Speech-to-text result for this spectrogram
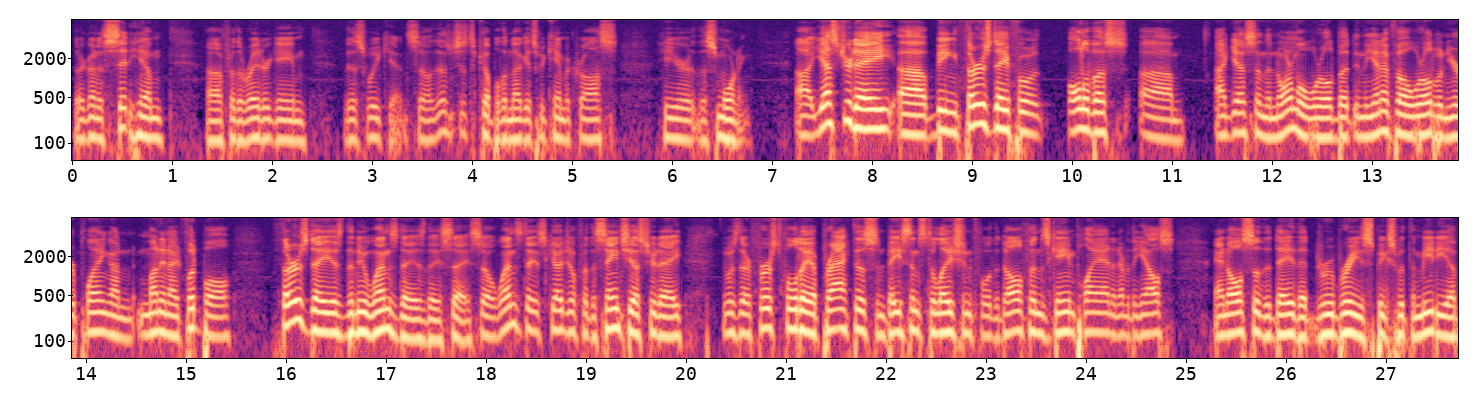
they're going to sit him uh, for the Raider game this weekend. So that's just a couple of the nuggets we came across here this morning. Uh, yesterday, uh, being Thursday for all of us, um, I guess in the normal world, but in the NFL world, when you're playing on Monday Night Football, Thursday is the new Wednesday, as they say. So Wednesday's schedule for the Saints yesterday it was their first full day of practice and base installation for the Dolphins, game plan, and everything else, and also the day that Drew Brees speaks with the media.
